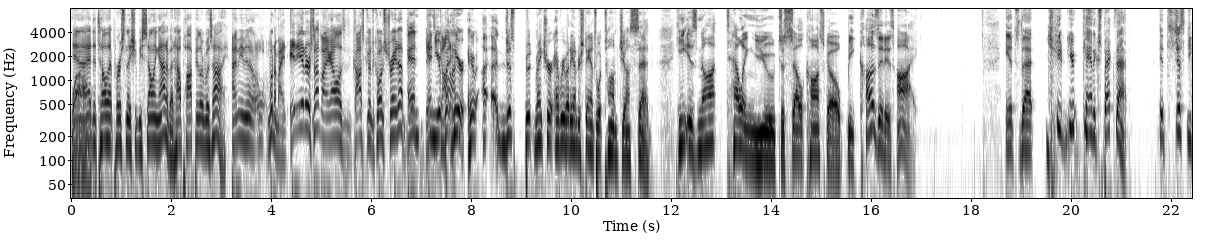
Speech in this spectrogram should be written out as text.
Wow. And I had to tell that person they should be selling out of it. How popular was I? I mean, what am I, an idiot or something? I got all this Costco going straight up. And it's and you but here here uh, just make sure everybody understands what Tom just said. He is not telling you to sell Costco because it is high. It's that you, you can't expect that. It's just you,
